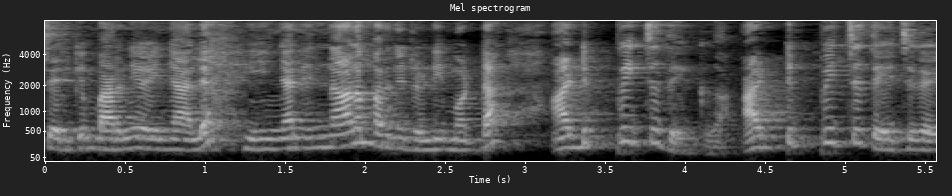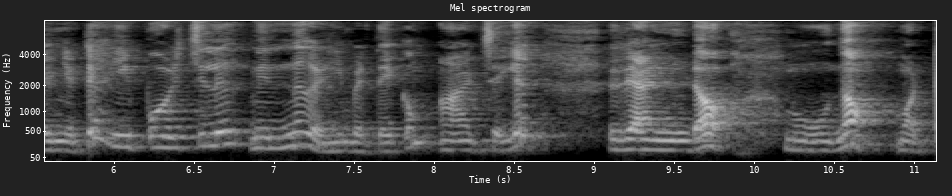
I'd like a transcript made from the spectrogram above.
ശരിക്കും പറഞ്ഞു കഴിഞ്ഞാൽ ഈ ഞാൻ ഇന്നാളും പറഞ്ഞിട്ടുണ്ട് ഈ മുട്ട അടുപ്പിച്ച് തേക്കുക. അടുപ്പിച്ച് തേച്ച് കഴിഞ്ഞിട്ട് ഈ പൊഴിച്ചിൽ നിന്ന് കഴിയുമ്പോഴത്തേക്കും ആഴ്ചയിൽ രണ്ടോ മൂന്നോ മുട്ട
